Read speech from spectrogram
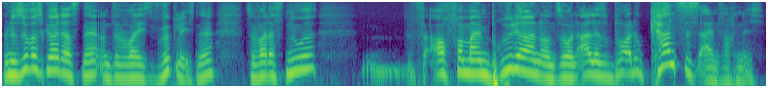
Wenn du sowas gehört hast, ne, und so war ich wirklich, ne, so war das nur auch von meinen Brüdern und so und alles, boah, du kannst es einfach nicht.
